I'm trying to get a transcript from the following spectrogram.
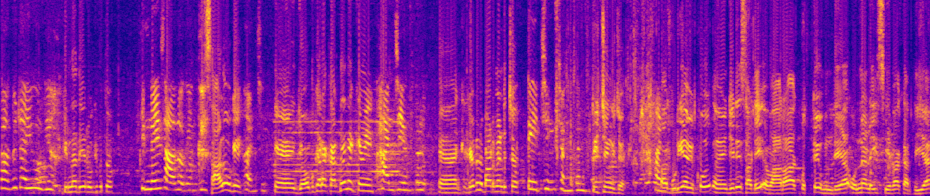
ਕਾਫੀ ਟਾਈਮ ਹੋ ਗਿਆ। ਕਿੰਨਾ ਦੇਰ ਹੋ ਗਈ ਪੁੱਤ? ਕਿੰਨੇ ਸਾਲ ਹੋ ਗਏ ਅੰਕਲ? ਸਾਲ ਹੋ ਗਏ? ਹਾਂਜੀ। ਜੌਬ ਵਗੈਰਾ ਕਰਦੇ ਨੇ ਕਿਵੇਂ? ਹਾਂਜੀ ਅੰਕਲ। ਕਿਹੜੇ ਡਿਪਾਰਟਮੈਂਟ ਚ? ਟੀਚਿੰਗ ਚੰਕਨ ਟੀਚਿੰਗ ਚ। ਆ ਹਾਂਜੀ। ਵੇਖੋ ਜਿਹੜੇ ਸਾਡੇ ਅਵਾਰਾ ਕੁੱਤੇ ਹੁੰਦੇ ਆ ਉਹਨਾਂ ਲਈ ਸੇਵਾ ਕਰਦੀ ਆ।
